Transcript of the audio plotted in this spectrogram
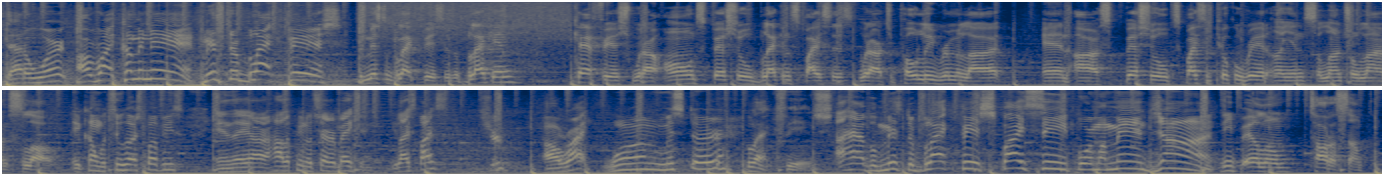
That'll work. All right, coming in, Mr. Blackfish. The Mr. Blackfish is a blackened catfish with our own special blackened spices, with our chipotle remoulade, and our special spicy pickle red onion cilantro lime slaw. It come with two hush puppies, and they are jalapeno cheddar bacon. You like spice? Sure. All right, one Mr. Blackfish. I have a Mr. Blackfish spicy for my man John. Deep Ellum taught us something.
